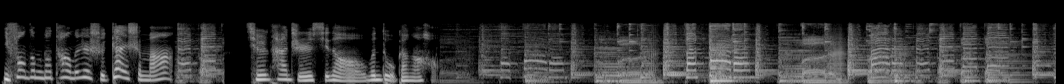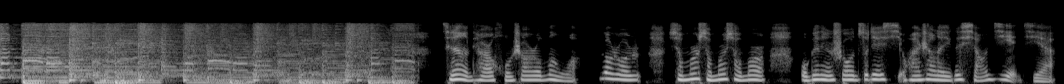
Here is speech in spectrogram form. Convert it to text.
你放这么多烫的热水干什么？其实他只是洗澡温度刚刚好。前两天红烧肉问我，肉肉小妹儿小妹儿小妹儿，我跟你说我最近喜欢上了一个小姐姐，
